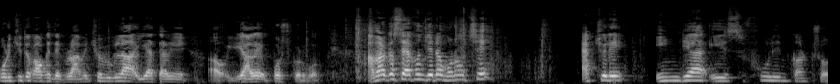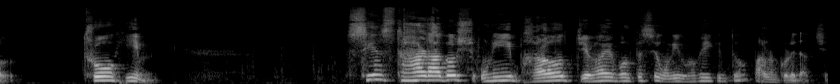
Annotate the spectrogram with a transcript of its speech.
পরিচিত কাউকে দেখলাম আমি ছবিগুলা ইয়াতে আমি ইয়ালে পোস্ট করব। আমার কাছে এখন যেটা মনে হচ্ছে actually India is full in control through him since third August উনি ভারত যেভাবে বলতেছে উনি ভাবেই কিন্তু পালন করে যাচ্ছে।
